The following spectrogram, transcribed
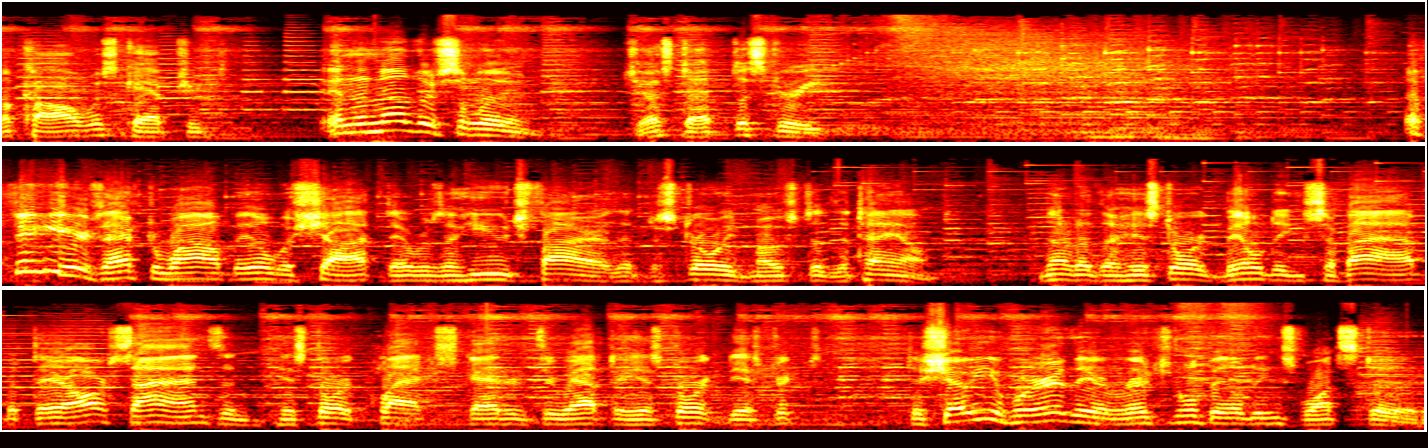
McCall was captured in another saloon just up the street. A few years after Wild Bill was shot, there was a huge fire that destroyed most of the town. None of the historic buildings survived, but there are signs and historic plaques scattered throughout the historic district to show you where the original buildings once stood.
